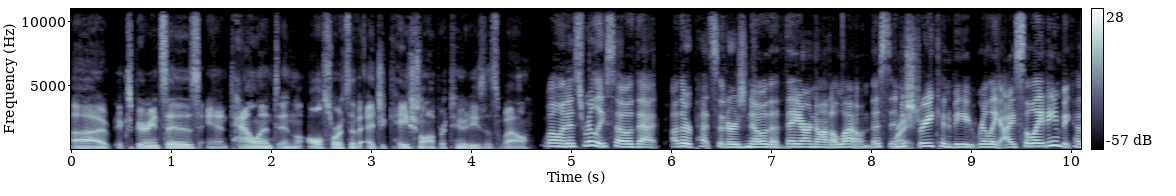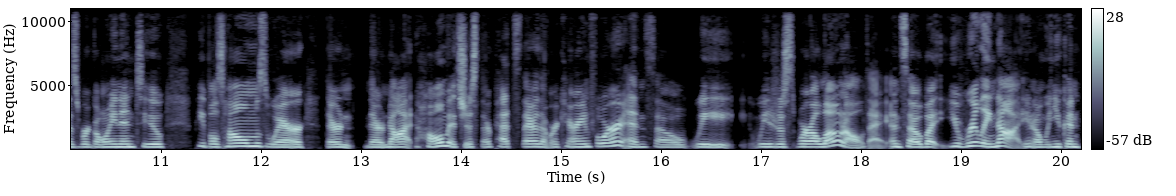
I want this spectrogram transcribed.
uh, experiences and talent and all sorts of educational opportunities as well. Well, and it's really so that other pet sitters know that they are not alone. This industry right. can be really isolating because we're going into people's homes where they're they're not home. It's just their pets there that we're caring for and so we we just we're alone all day. And so but you're really not you know when you can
